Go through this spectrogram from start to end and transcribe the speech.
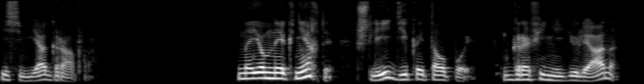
и семья графа. Наемные кнехты шли дикой толпой. Графиня Юлиана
